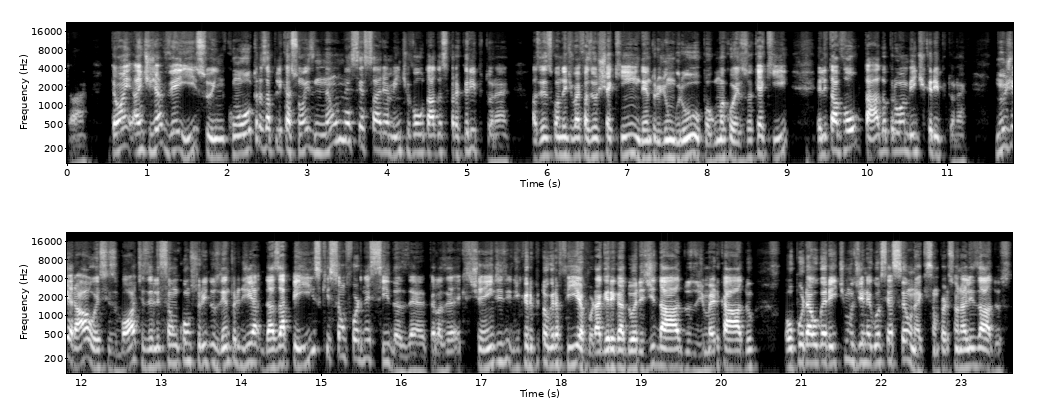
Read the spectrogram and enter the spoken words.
Tá? Então a, gente já vê isso em, com outras aplicações não necessariamente voltadas para cripto, né? Às vezes quando a gente vai fazer o check-in dentro de um grupo, alguma coisa, só que aqui ele está voltado para o ambiente cripto, né? No geral, esses bots eles são construídos dentro de, das APIs que são fornecidas né, pelas exchanges de criptografia, por agregadores de dados de mercado, ou por algoritmos de negociação, né, que são personalizados.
